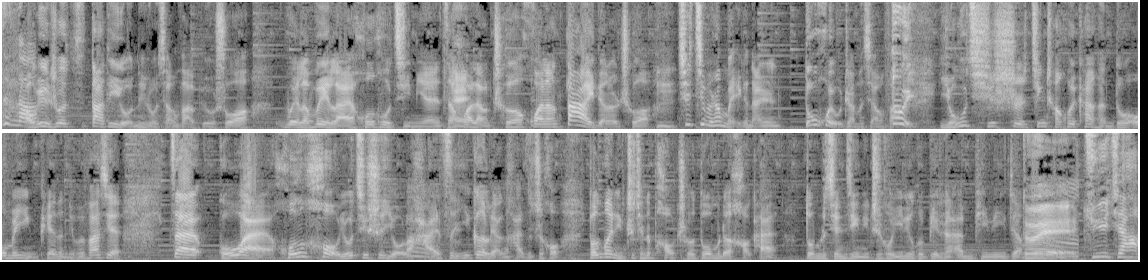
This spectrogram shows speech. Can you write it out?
的呢？我跟你说。大地有那种想法，比如说为了未来婚后几年再换辆车，换辆大一点的车。嗯，其实基本上每一个男人都会有这样的想法。对，尤其是经常会看很多欧美影片的，你会发现，在国外婚后，尤其是有了孩子一个两个孩子之后，甭管你之前的跑车多么的好看。多么的先进，你之后一定会变成 MPV 这样。对，居家，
